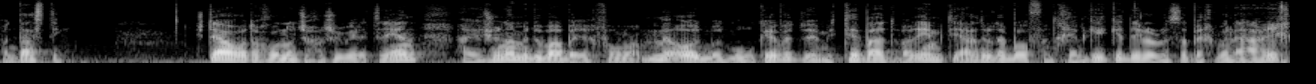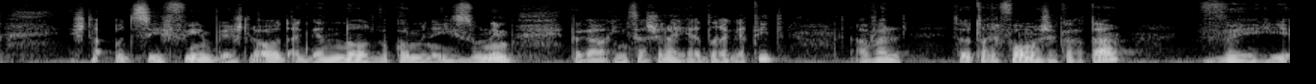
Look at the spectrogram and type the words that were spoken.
פנטסטי. שתי הערות אחרונות שחשוב לי לציין. הראשונה, מדובר ברפורמה מאוד מאוד מורכבת, ומטבע הדברים תיארתי אותה באופן חלקי כדי לא לסבך ולהעריך. יש לה עוד סעיפים ויש לה עוד הגנות וכל מיני איזונים, וגם הכניסה שלה היא הדרגתית, אבל זאת הרפורמה שקרתה, והיא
